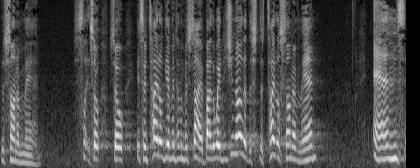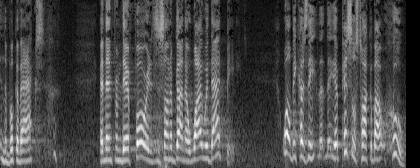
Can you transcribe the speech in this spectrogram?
the Son of Man. So, so it's a title given to the Messiah. By the way, did you know that the, the title Son of Man ends in the book of Acts? and then from there forward, it's the Son of God. Now, why would that be? Well, because the, the, the epistles talk about who?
